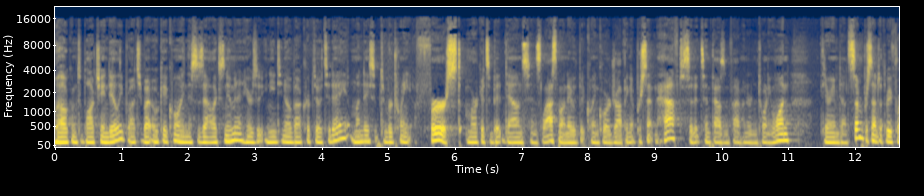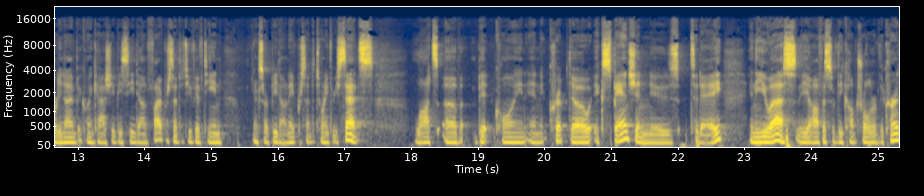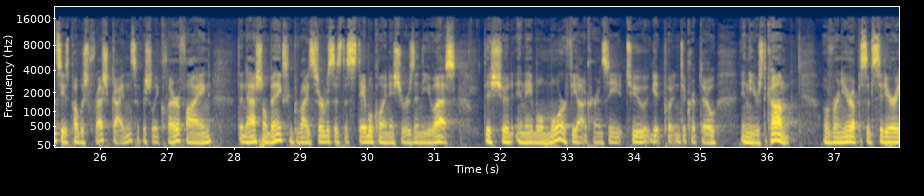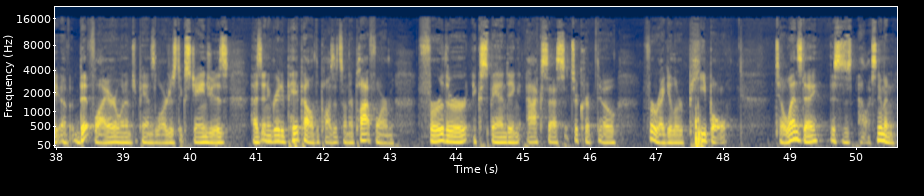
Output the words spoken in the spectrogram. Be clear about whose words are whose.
Speaker 1: Welcome to Blockchain Daily, brought to you by OKCoin. This is Alex Newman, and here's what you need to know about crypto today, Monday, September 21st. Market's a bit down since last Monday, with Bitcoin Core dropping a percent and a half to sit at 10,521. Ethereum down 7% to 349. Bitcoin Cash ABC down 5% to 215. XRP down 8% to 23 cents. Lots of Bitcoin and crypto expansion news today. In the US, the Office of the Comptroller of the Currency has published fresh guidance officially clarifying that national banks can provide services to stablecoin issuers in the US. This should enable more fiat currency to get put into crypto in the years to come. Over in Europe, a subsidiary of Bitflyer, one of Japan's largest exchanges, has integrated PayPal deposits on their platform, further expanding access to crypto for regular people. Till Wednesday, this is Alex Newman.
